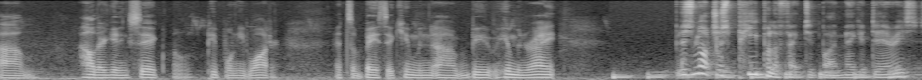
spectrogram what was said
um, how they're getting sick. Well, people need water. It's a basic human uh, human right. But it's not just people affected by mega dairies.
